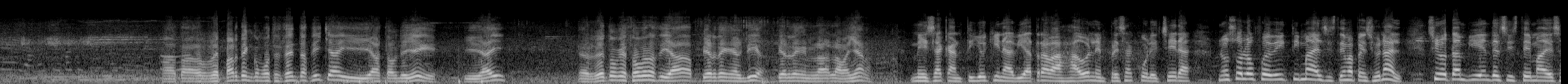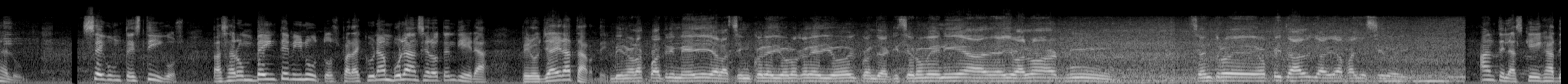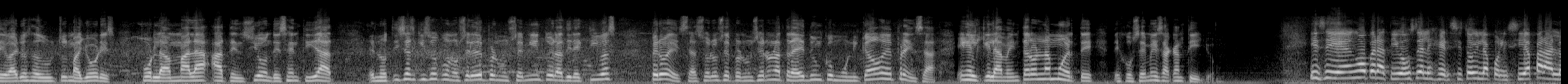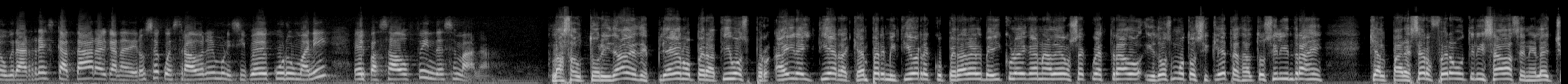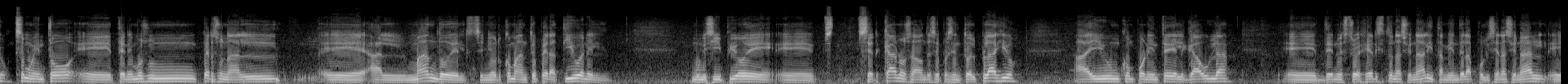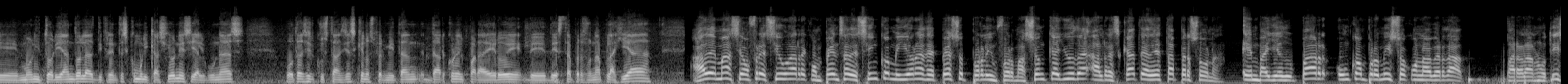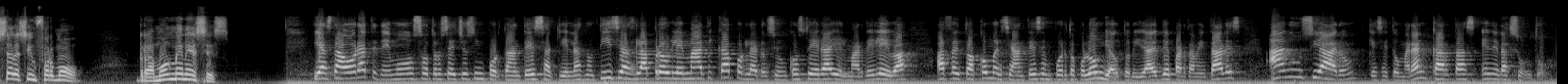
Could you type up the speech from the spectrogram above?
Hasta reparten como 60 fichas y hasta donde llegue. Y de ahí el reto que sobra si ya pierden el día, pierden la, la mañana. Mesa Cantillo, quien había trabajado en la empresa colechera, no solo fue víctima del sistema pensional, sino también del sistema de salud. Según testigos, pasaron 20 minutos para que una ambulancia lo atendiera, pero ya era tarde. Vino a las 4 y media y a las 5 le dio lo que le dio y cuando ya quisieron venir a llevarlo a algún centro de hospital ya había fallecido ahí ante las quejas de varios adultos mayores por la mala atención de esa entidad. El Noticias quiso conocer el pronunciamiento de las directivas, pero esas solo se pronunciaron a través de un comunicado de prensa en el que lamentaron la muerte de José Mesa Cantillo. Y siguen operativos del ejército y la policía para lograr rescatar al ganadero secuestrado en el municipio de Curumaní el pasado fin de semana. Las autoridades despliegan operativos por aire y tierra que han permitido recuperar el vehículo de ganadero secuestrado y dos motocicletas de alto cilindraje que al parecer fueron utilizadas en el hecho. En este momento eh, tenemos un personal eh, al mando del señor comandante operativo en el municipio de eh, cercanos a donde se presentó el plagio. Hay un componente del Gaula eh, de nuestro Ejército Nacional y también de la Policía Nacional, eh, monitoreando las diferentes comunicaciones y algunas otras circunstancias que nos permitan dar con el paradero de, de esta persona plagiada. Además, se ha ofrecido una recompensa de 5 millones de pesos por la información que ayuda al rescate de esta persona. En Valledupar, un compromiso con la verdad. Para las noticias les informó Ramón Meneses. Y hasta ahora tenemos otros hechos importantes aquí en las noticias. La problemática por la erosión costera y el mar de Leva afectó a comerciantes en Puerto Colombia. Autoridades departamentales anunciaron que se tomarán cartas en el asunto.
